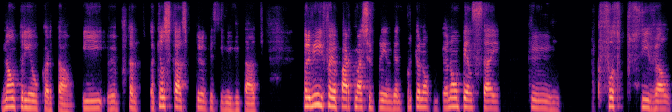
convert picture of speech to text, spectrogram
não teriam o cartão e, portanto, aqueles casos poderiam ter sido evitados. Para mim foi a parte mais surpreendente, porque eu não, eu não pensei que, que fosse possível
